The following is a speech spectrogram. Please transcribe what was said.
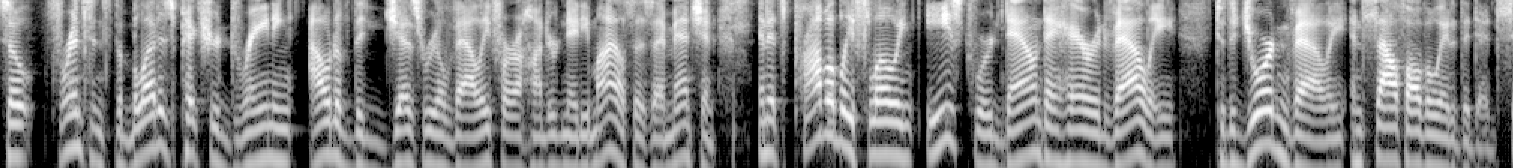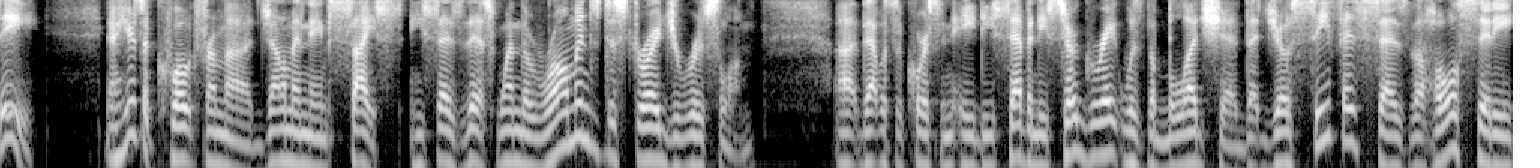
So, for instance, the blood is pictured draining out of the Jezreel Valley for 180 miles, as I mentioned, and it's probably flowing eastward down to Harod Valley, to the Jordan Valley, and south all the way to the Dead Sea. Now, here's a quote from a gentleman named Seiss. He says this When the Romans destroyed Jerusalem, Uh, that was, of course, in AD 70. So great was the bloodshed that Josephus says the whole city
